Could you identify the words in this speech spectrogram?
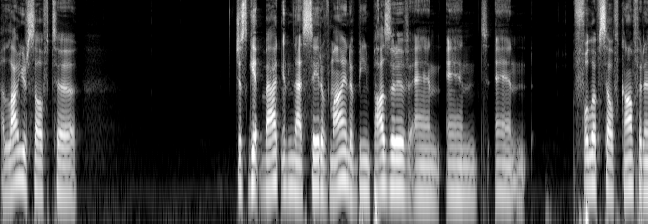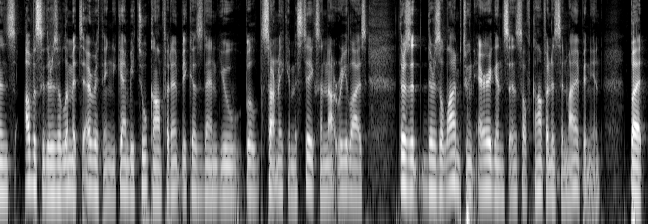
allow yourself to just get back in that state of mind of being positive and and and full of self-confidence. Obviously there's a limit to everything. You can't be too confident because then you will start making mistakes and not realize there's a there's a line between arrogance and self-confidence in my opinion. But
